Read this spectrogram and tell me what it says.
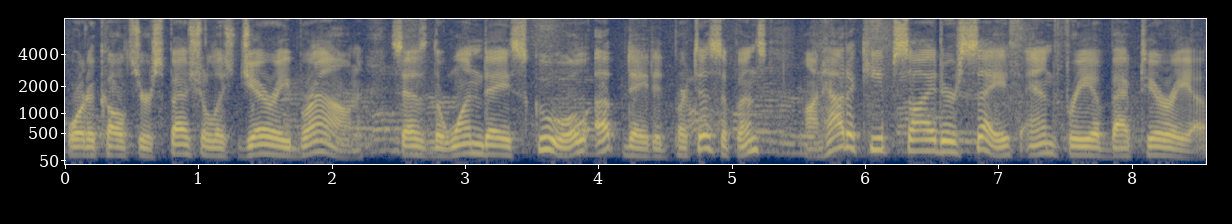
Horticulture specialist Jerry Brown says the one-day school updated participants on how to keep cider safe and free of bacteria.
